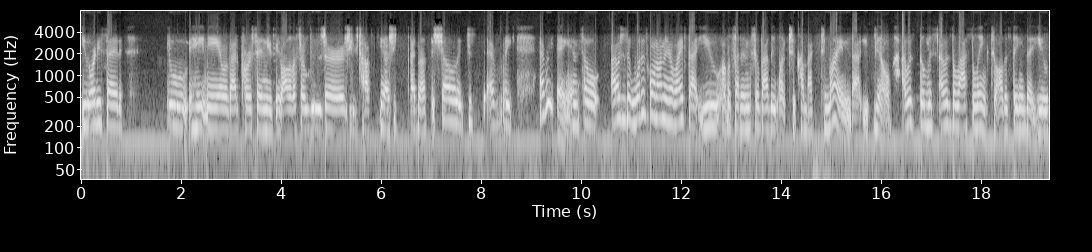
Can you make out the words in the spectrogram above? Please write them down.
you already said you hate me. I'm a bad person. You think all of us are losers. You've talked, you know, she badmouthed the show, like just every, like everything. And so I was just like, what is going on in your life that you all of a sudden so badly want to come back to mind? That you, you know, I was the mis- I was the last link to all the things that you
